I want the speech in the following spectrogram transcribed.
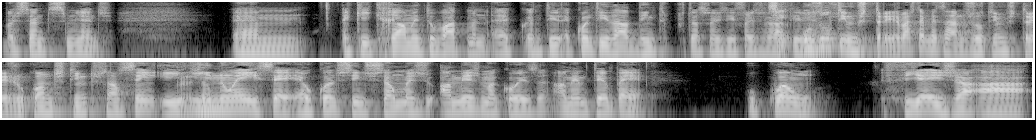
bastante semelhantes. Hum, aqui que realmente o Batman, a, quanti- a quantidade de interpretações diferentes que já Sim, tivemos. os últimos três, basta pensar nos últimos três, o quão distintos são. Sim, e, e não é isso, é, é o quão distintos são, mas a mesma coisa, ao mesmo tempo é o quão fiéis à,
